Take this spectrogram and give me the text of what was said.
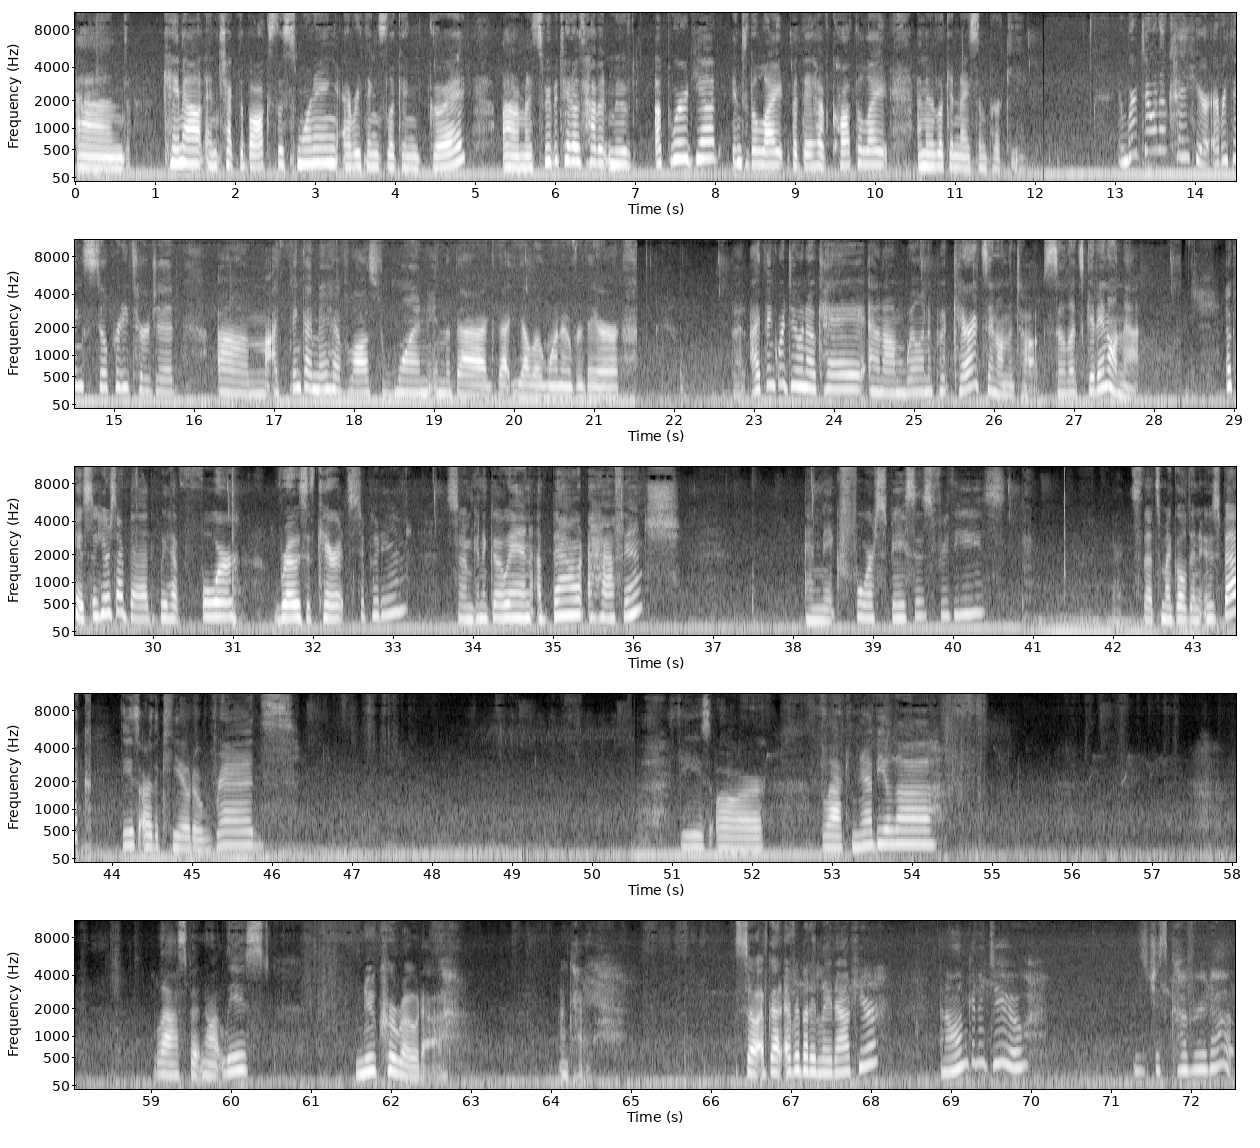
and came out and checked the box this morning. Everything's looking good. Um, my sweet potatoes haven't moved upward yet into the light, but they have caught the light and they're looking nice and perky. And we're doing okay here. Everything's still pretty turgid. Um, I think I may have lost one in the bag, that yellow one over there. But I think we're doing okay and I'm willing to put carrots in on the top. So let's get in on that. Okay, so here's our bed. We have four rows of carrots to put in. So I'm gonna go in about a half inch and make four spaces for these. So that's my golden Uzbek. These are the Kyoto Reds. These are Black Nebula. Last but not least, New Kuroda. Okay. So I've got everybody laid out here and all I'm gonna do is just cover it up.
